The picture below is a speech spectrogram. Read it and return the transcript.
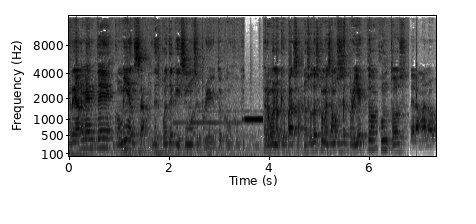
realmente comienza después de que hicimos el proyecto con Hookie. Pero bueno, ¿qué pasa? Nosotros comenzamos ese proyecto juntos, de la mano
